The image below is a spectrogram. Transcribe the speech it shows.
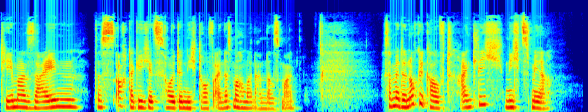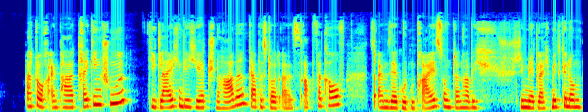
Thema sein. Das, ach, da gehe ich jetzt heute nicht drauf ein. Das machen wir ein anderes Mal. Was haben wir denn noch gekauft? Eigentlich nichts mehr. Ach doch, ein paar Trekking-Schuhe. Die gleichen, die ich jetzt schon habe, gab es dort als Abverkauf zu einem sehr guten Preis und dann habe ich sie mir gleich mitgenommen,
